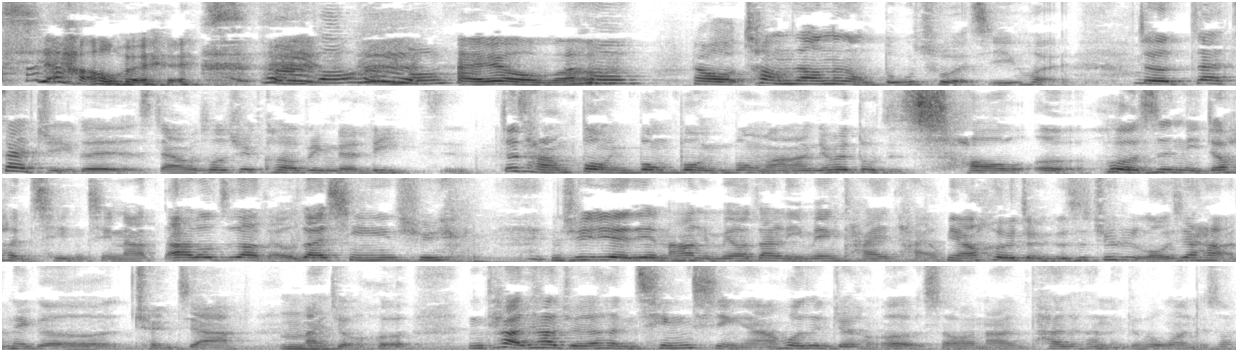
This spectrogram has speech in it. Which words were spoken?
笑哎，很疯很疯。还有吗？然后，然后创造那种独处的机会。就再再举一个，假如说去 clubbing 的例子，就常常蹦一蹦蹦一蹦嘛，你就会肚子超饿，或者是你就很清醒啊。大家都知道，假如在新一区，你去夜店，然后你没有在里面开台，你要喝酒，你就是去楼下那个全家买酒喝。你跳一跳觉得很清醒啊，或者你觉得很饿的时候，然后他就可能就会问你说：“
